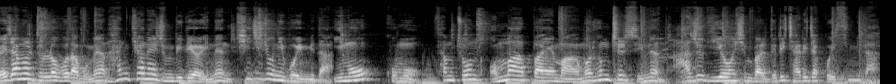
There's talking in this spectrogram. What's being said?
매장을 둘러보다 보면 한켠에 준비되어 있는 키즈존이 보입니다. 이모, 고모, 삼촌, 엄마 아빠의 마음을 훔칠 수 있는 아주 귀여운 신발들이 자리 잡고 있습니다.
